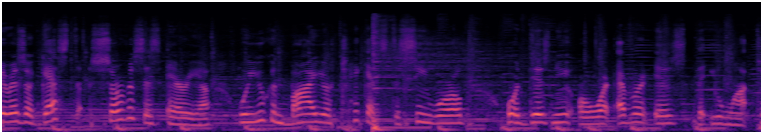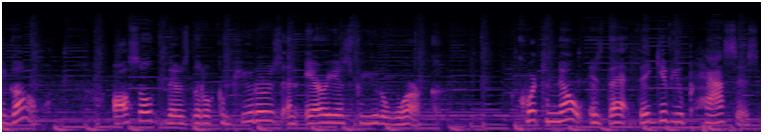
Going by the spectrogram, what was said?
There is a guest services area where you can buy your tickets to SeaWorld or Disney or whatever it is that you want to go. Also, there's little computers and areas for you to work. Quick note is that they give you passes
